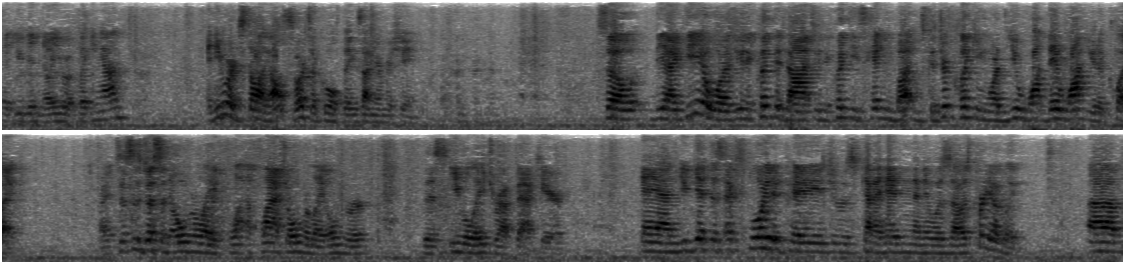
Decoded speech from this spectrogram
that you didn't know you were clicking on, and you were installing all sorts of cool things on your machine. So the idea was you're going to click the dots, you're going to click these hidden buttons because you're clicking where you want they want you to click. Right? So this is just an overlay, a flash overlay over this evil href back here. And you get this exploited page. It was kind of hidden, and it was uh, it was pretty ugly. Um,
